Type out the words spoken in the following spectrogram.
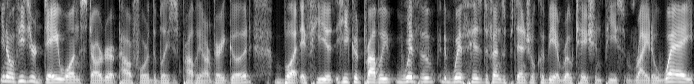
you know, if he's your day one starter at power forward, the Blazers probably aren't very good. But if he he could probably with with his defensive potential could be a rotation piece right away.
